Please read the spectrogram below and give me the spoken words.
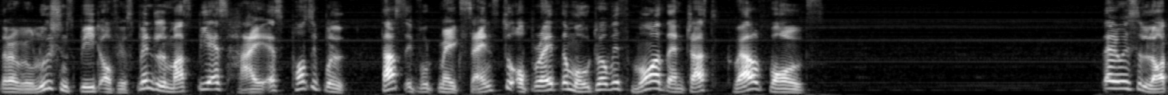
the revolution speed of your spindle must be as high as possible, thus it would make sense to operate the motor with more than just 12V. There is a lot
